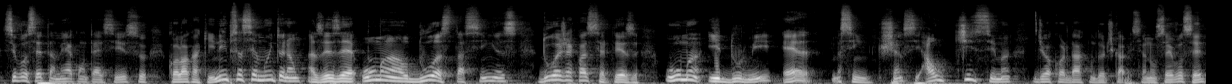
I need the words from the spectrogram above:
se você também acontece isso, coloca aqui. Nem precisa ser muito, não. Às vezes é uma ou duas tacinhas, duas já é quase certeza. Uma e dormir é, assim, chance altíssima de eu acordar com dor de cabeça. Eu não sei você,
